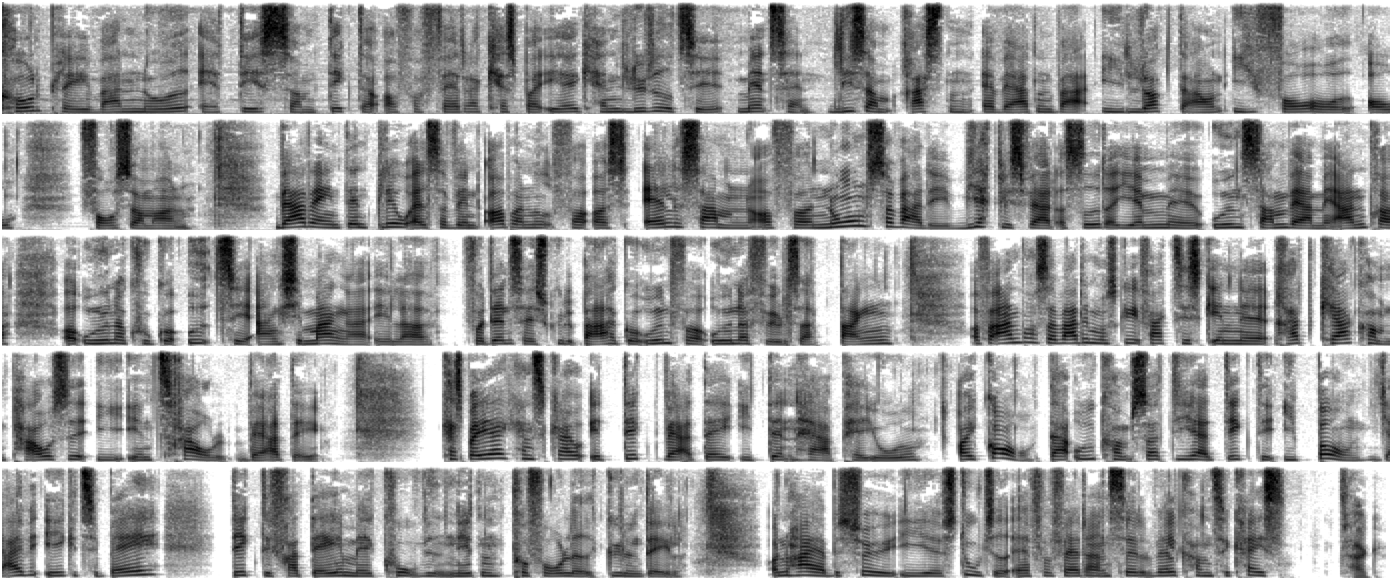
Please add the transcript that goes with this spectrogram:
Coldplay var noget af det, som digter og forfatter Kasper Erik han lyttede til, mens han, ligesom resten af verden, var i lockdown i foråret og forsommeren. Hverdagen den blev altså vendt op og ned for os alle sammen, og for nogen så var det virkelig svært at sidde derhjemme øh, uden samvær med andre, og uden at kunne gå ud til arrangementer, eller for den sags skyld bare gå udenfor, uden at føle sig bange. Og for andre så var det måske faktisk en øh, ret kærkommen pause i en travl hverdag. Kasper Erik han skrev et digt hver dag i den her periode. Og i går, der udkom så de her digte i bogen Jeg vil ikke tilbage, digte fra dage med covid-19 på forlaget Gyldendal. Og nu har jeg besøg i øh, studiet af forfatteren selv. Velkommen til Kreds. Tak.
